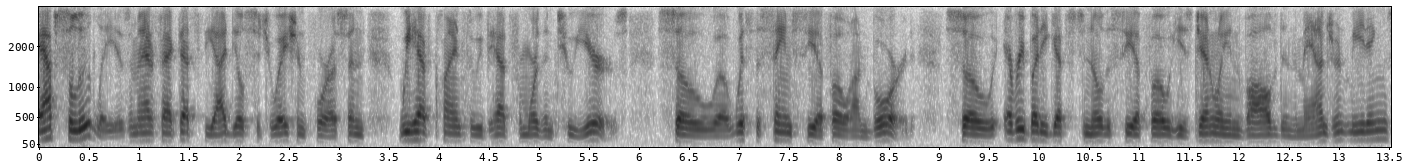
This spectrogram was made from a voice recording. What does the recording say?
Absolutely. As a matter of fact, that's the ideal situation for us. And we have clients that we've had for more than two years. So, uh, with the same CFO on board. So, everybody gets to know the CFO. He's generally involved in the management meetings,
